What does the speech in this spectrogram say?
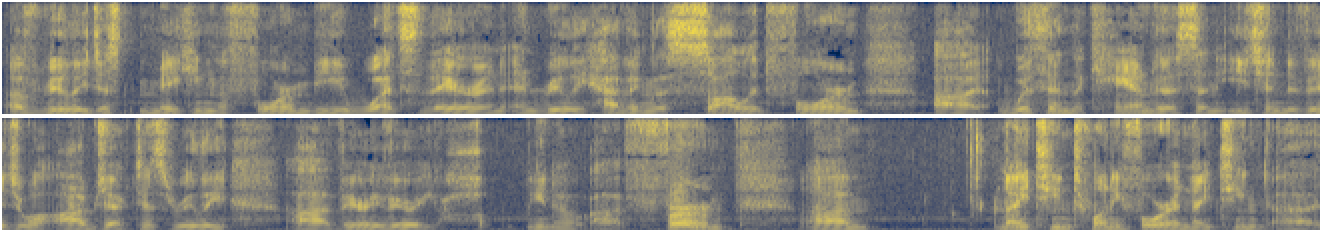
of really just making the form be what's there and, and really having the solid form uh, within the canvas, and each individual object is really uh, very, very you know uh, firm. Um, 1924 and 19 uh,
